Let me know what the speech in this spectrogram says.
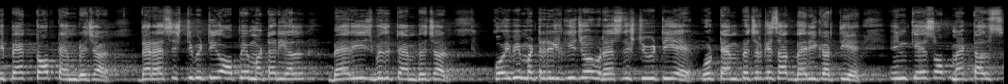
effect of temperature the resistivity of a material varies with temperature कोई भी मटेरियल की जो रेसिस्टिविटी है, वो टेम्परेचर के साथ वेरी करती है. In case of metals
